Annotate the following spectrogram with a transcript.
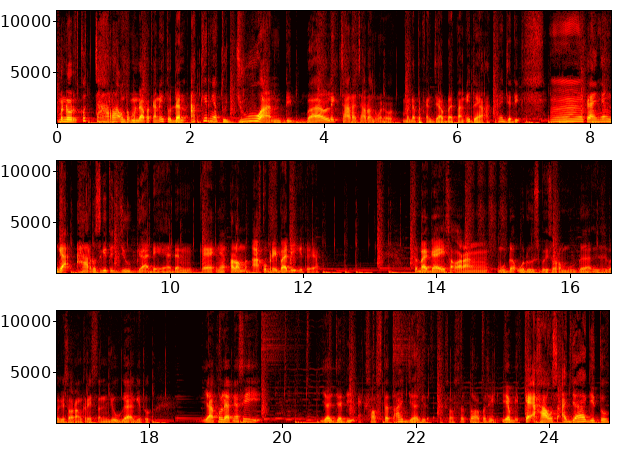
menurutku cara untuk mendapatkan itu dan akhirnya tujuan dibalik cara-cara untuk mendapatkan jabatan itu yang akhirnya jadi hmm, kayaknya nggak harus gitu juga deh ya dan kayaknya kalau aku pribadi gitu ya sebagai seorang muda, waduh sebagai seorang muda gitu, sebagai seorang Kristen juga gitu. Ya aku lihatnya sih ya jadi exhausted aja gitu. Exhausted tuh apa sih? Ya kayak haus aja gitu.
